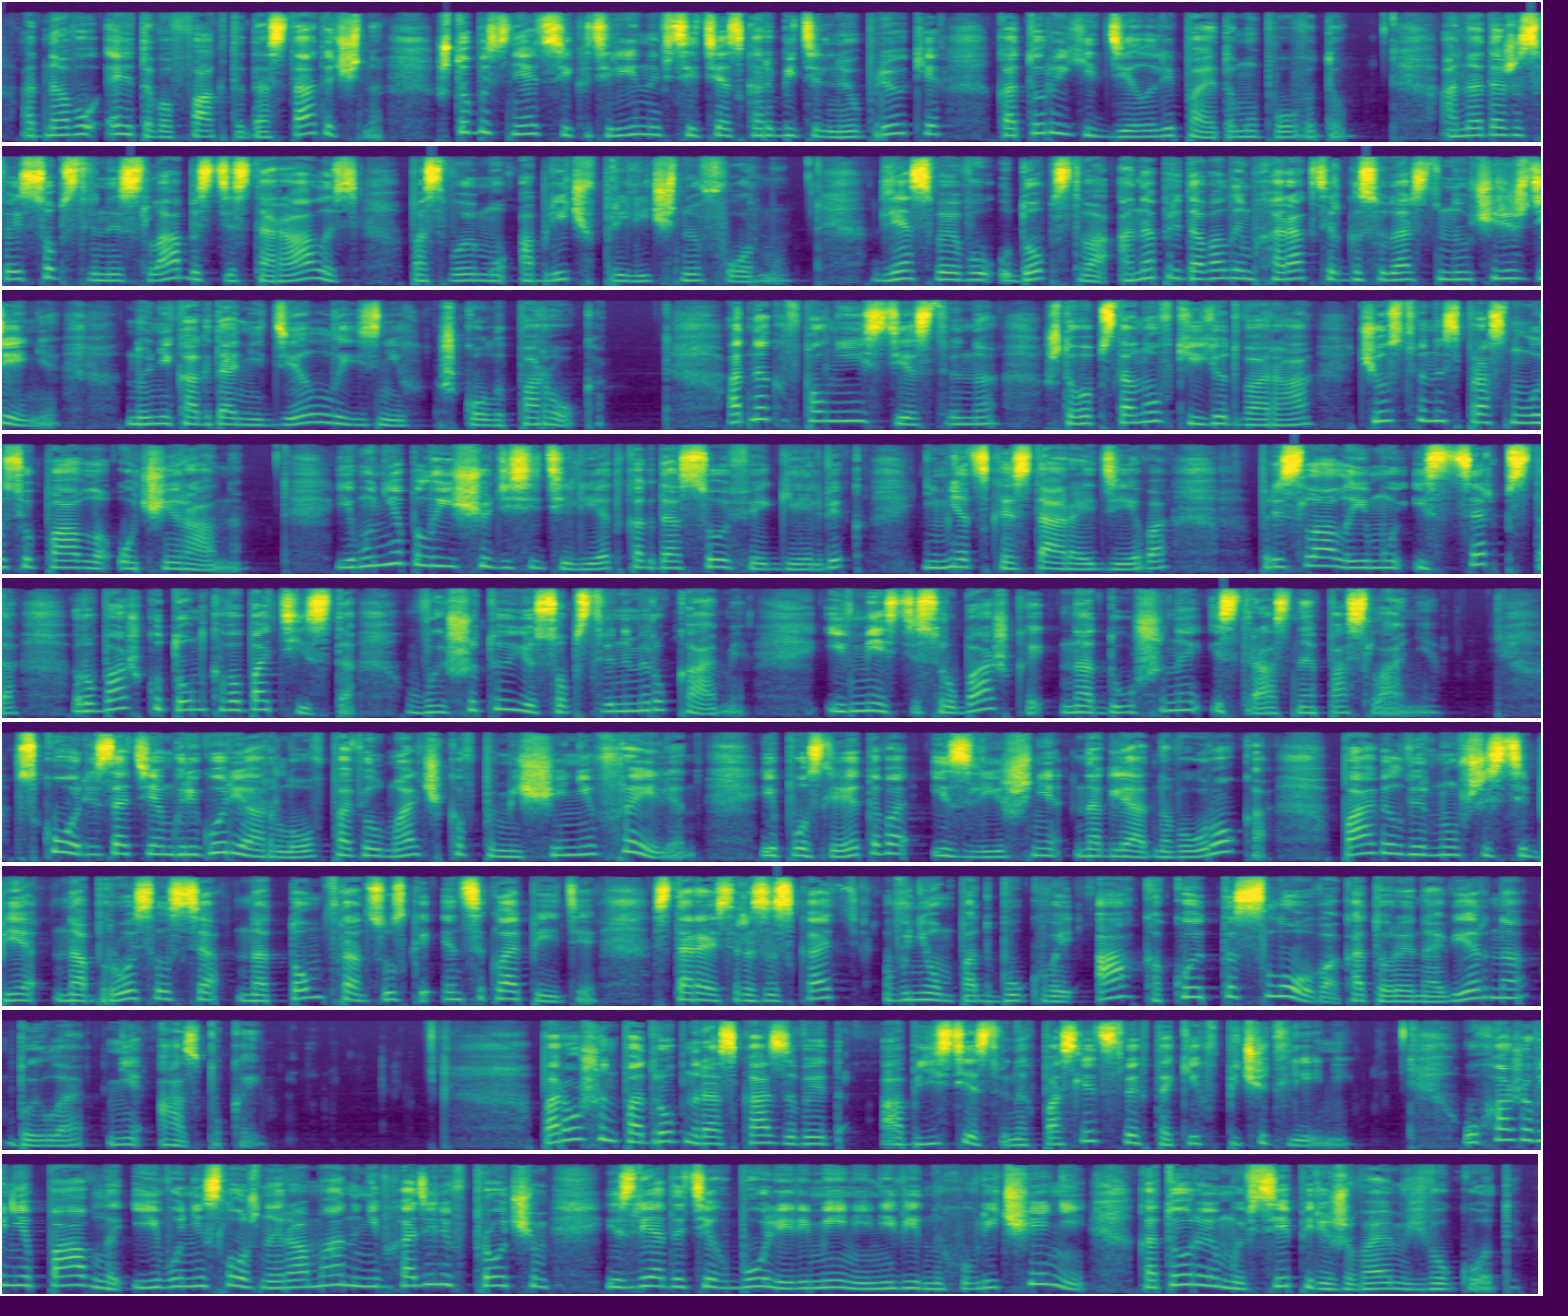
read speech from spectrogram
Одного этого факта достаточно, чтобы снять с Екатерины все те оскорбительные упреки, которые ей делали по этому поводу. Она даже свои собственные слабости старалась по-своему обличь в приличную форму. Для своего удобства она придавала им характер государственного учреждения, но никогда не делала из них школы порока. Однако вполне естественно, что в обстановке ее двора чувственность проснулась у Павла очень рано. Ему не было еще десяти лет, когда София Гельвик, немецкая старая дева, прислала ему из Церпста рубашку тонкого батиста, вышитую ее собственными руками, и вместе с рубашкой надушенное и страстное послание. Вскоре затем Григорий Орлов повел мальчика в помещение фрейлин, и после этого излишне наглядного урока Павел, вернувшись к себе, набросился на том французской энциклопедии, стараясь разыскать в нем под буквой «А» какое-то слово, которое, наверное, было не азбукой. Порошин подробно рассказывает об естественных последствиях таких впечатлений. Ухаживание Павла и его несложные романы не входили, впрочем, из ряда тех более или менее невинных увлечений, которые мы все переживаем в его годы.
